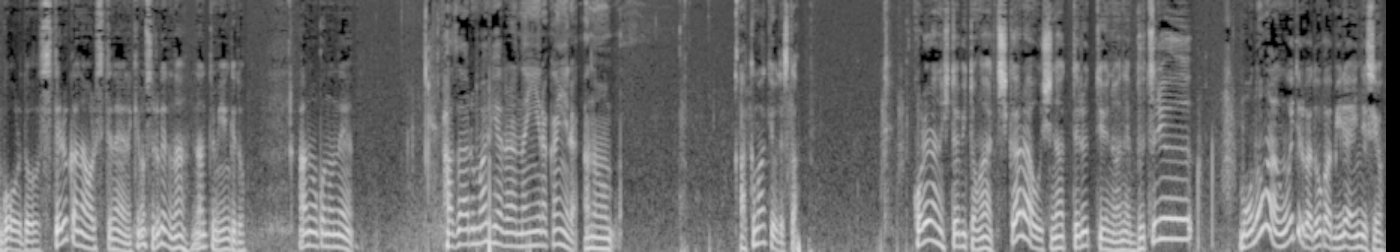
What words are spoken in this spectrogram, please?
ゴールドを捨てるかな？俺捨てないような気もするけどな。なんとも言えんけど。あの、このね、ハザールマフィアら何やらかんやら、あの、悪魔教ですか？これらの人々が力を失ってるっていうのはね、物流、物が動いてるかどうか見りゃいいんですよ。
